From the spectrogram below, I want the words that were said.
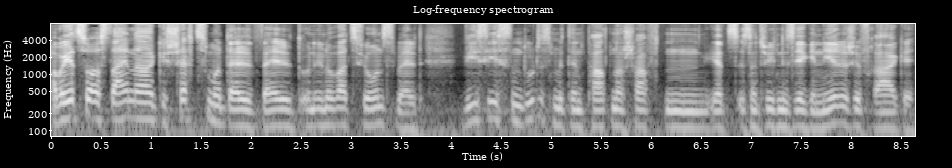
Aber jetzt so aus deiner Geschäftsmodellwelt und Innovationswelt, wie siehst du das mit den Partnerschaften? Jetzt ist natürlich eine sehr generische Frage.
